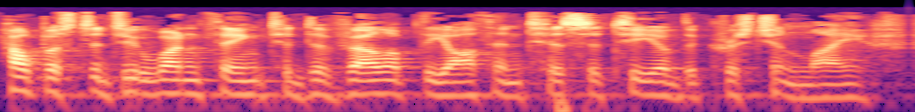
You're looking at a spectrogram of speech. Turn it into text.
Help us to do one thing, to develop the authenticity of the Christian life.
